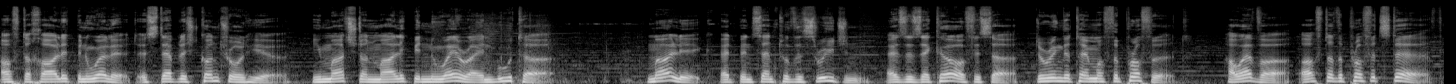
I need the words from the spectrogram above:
After Khalid bin Walid established control here, he marched on Malik bin Nuwayra in Buta. Malik had been sent to this region as a Zakah officer during the time of the Prophet. However, after the Prophet's death,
